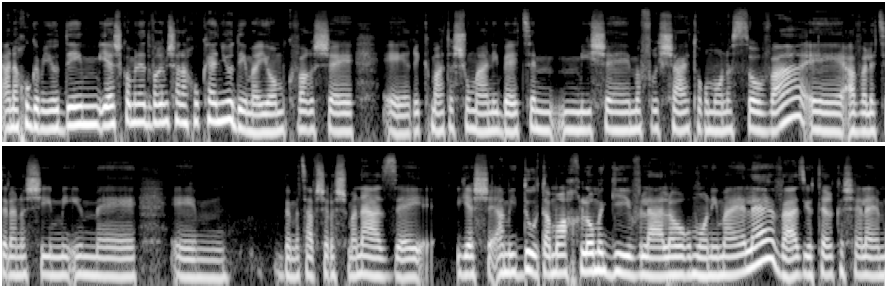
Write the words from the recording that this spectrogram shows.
אנחנו גם יודעים, יש כל מיני דברים שאנחנו כן יודעים היום כבר, שרקמת השומן היא בעצם מי שמפרישה את הורמון השובע, uh, אבל אצל אנשים עם... Um, במצב של השמנה, אז יש עמידות, המוח לא מגיב להורמונים האלה, ואז יותר קשה להם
